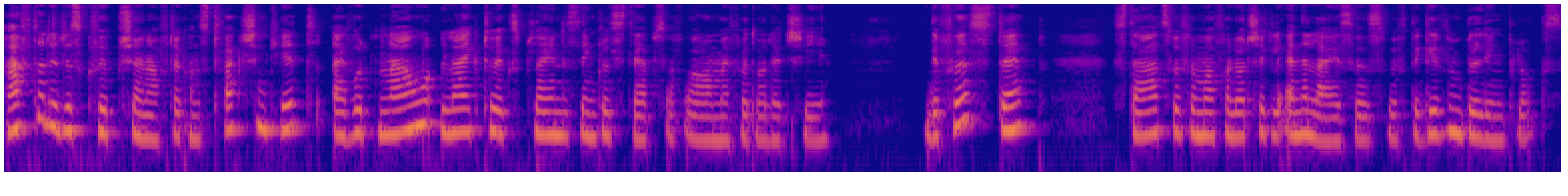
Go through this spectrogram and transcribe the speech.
After the description of the construction kit, I would now like to explain the single steps of our methodology. The first step starts with a morphological analysis with the given building blocks.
